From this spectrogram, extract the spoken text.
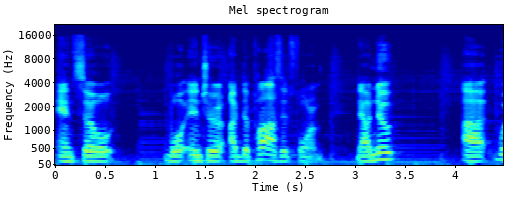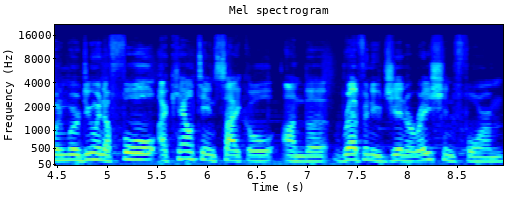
And so we'll enter a deposit form. Now note, uh, when we're doing a full accounting cycle on the revenue generation form,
